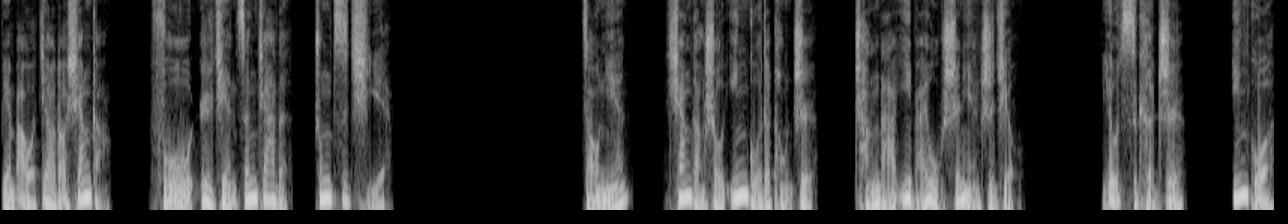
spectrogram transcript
便把我调到香港，服务日渐增加的中资企业。早年香港受英国的统治长达一百五十年之久，由此可知，英国。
